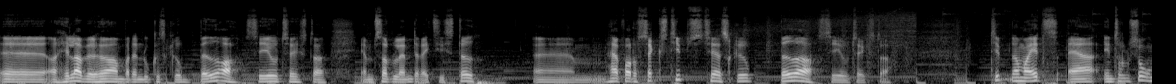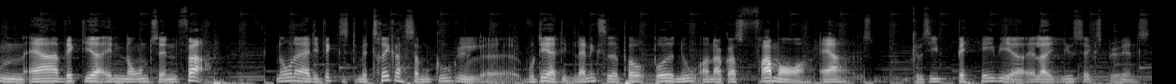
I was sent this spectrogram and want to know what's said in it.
øh, og hellere vil høre om, hvordan du kan skrive bedre SEO-tekster, jamen så er du landet det rigtige sted. Øh, her får du seks tips til at skrive bedre SEO-tekster. Tip nummer et er, introduktionen er vigtigere end nogensinde før. Nogle af de vigtigste metrikker, som Google øh, vurderer din landingsside på, både nu og nok også fremover, er kan man sige, behavior eller user experience.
